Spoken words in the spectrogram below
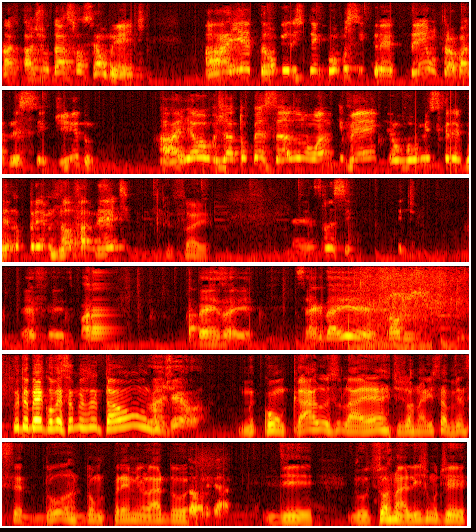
a, ajudar socialmente. Aí então eles têm como se tem um trabalho nesse sentido. Aí eu já estou pensando no ano que vem eu vou me inscrever no prêmio novamente. Isso aí. É isso. Assim. Perfeito. Parabéns aí. Segue daí, Claudio. Muito bem, conversamos então Angel. Com Carlos Laerte, jornalista vencedor de um prêmio lá do, de, do jornalismo de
